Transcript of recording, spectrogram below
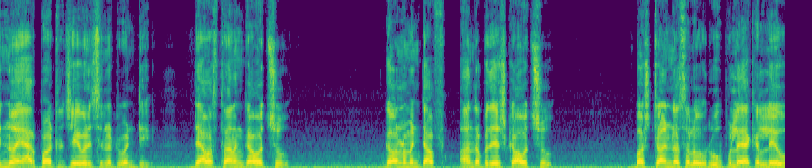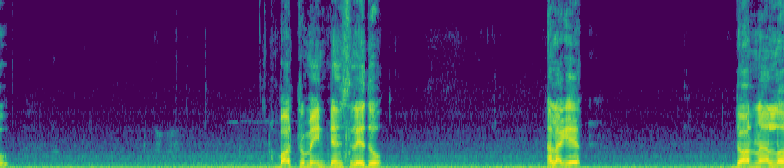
ఎన్నో ఏర్పాట్లు చేయవలసినటువంటి దేవస్థానం కావచ్చు గవర్నమెంట్ ఆఫ్ ఆంధ్రప్రదేశ్ కావచ్చు బస్టాండ్ అసలు రూపులేఖలు లేవు బాత్రూమ్ మెయింటెనెన్స్ లేదు. అలాగే దోర్నాల్లో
